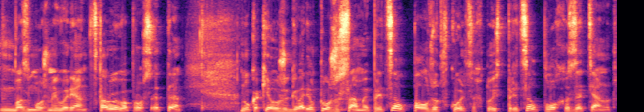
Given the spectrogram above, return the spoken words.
возможный вариант. Второй вопрос. Это, ну, как я уже говорил, то же самое. Прицел ползет в кольцах, то есть прицел плохо затянут.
